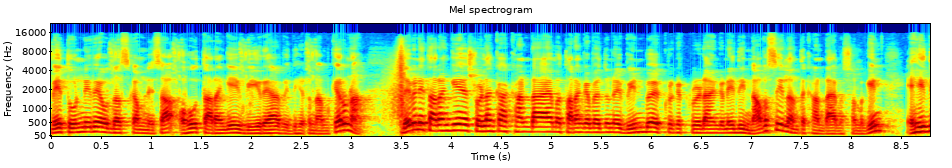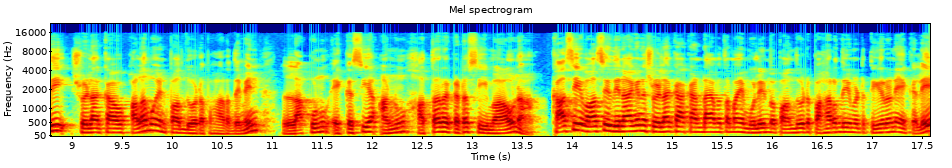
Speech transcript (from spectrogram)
මේ තුන්නිරේ උදස්කම් නිසා ඔහු තරගයේ වීරයා විදිහට නම් කෙරුණා. දෙවැනි තරගයේ ශ්‍රී ලංකා කණ්ඩායම තරග වැදුනේ වින්බර්ග් ක්‍රිකට් ක්‍රීඩාංගණයේදී නවසීලන්ත කණ්ඩායම සමගින් එහිදී ශ්‍රී ලංකාව පළමුවෙන් පන්දුවට පහර දෙමින් ලකුණු 194කට සීමා වුණා. කාසිය වාසිය දිනාගෙන ශ්‍රී ලංකා කණ්ඩායම තමයි මුලින්ම පන්දුවට පහර දීමට තීරණය කළේ.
